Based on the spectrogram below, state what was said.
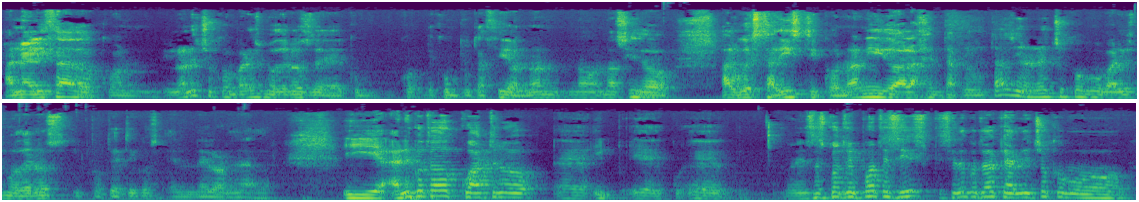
analizado con, y lo han hecho con varios modelos de, computación, ¿no? No, ha sido algo estadístico, no han ido a la gente a preguntar, sino han hecho como varios modelos hipotéticos en el ordenador. Y han encontrado cuatro, eh, eh, en esas cuatro hipótesis, que se han encontrado que han hecho como,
